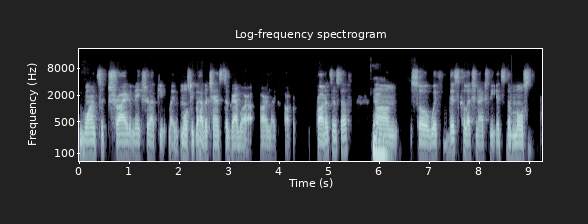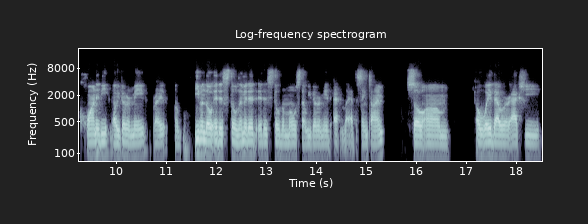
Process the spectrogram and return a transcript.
want to try to make sure that people like most people have a chance to grab our our like our products and stuff. Um, so with this collection, actually, it's the most quantity that we've ever made, right? Um, even though it is still limited, it is still the most that we've ever made at like, at the same time. So um, a way that we're actually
